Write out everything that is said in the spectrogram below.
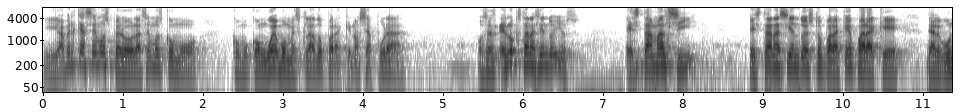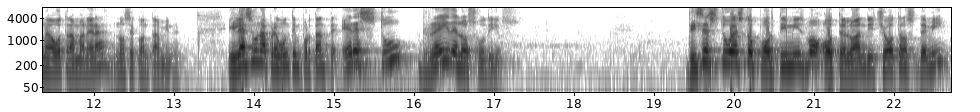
Y a ver qué hacemos, pero la hacemos como, como con huevo mezclado para que no sea pura. O sea, es lo que están haciendo ellos. Está mal, sí. Están haciendo esto para qué? Para que de alguna u otra manera no se contaminen. Y le hace una pregunta importante. ¿Eres tú rey de los judíos? ¿Dices tú esto por ti mismo o te lo han dicho otros de mí?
